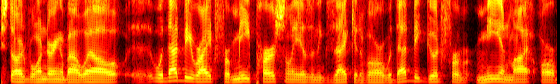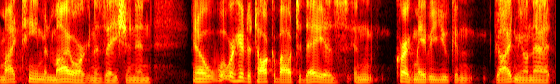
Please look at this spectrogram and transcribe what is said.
you started wondering about, well, uh, would that be right for me personally as an executive, or would that be good for me and my or my team and my organization? And you know, what we're here to talk about today is, and Craig, maybe you can guide me on that.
